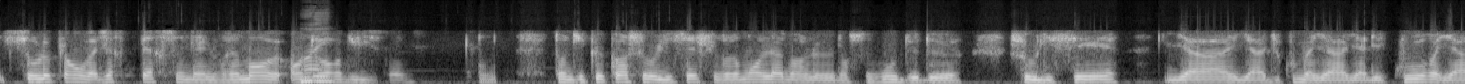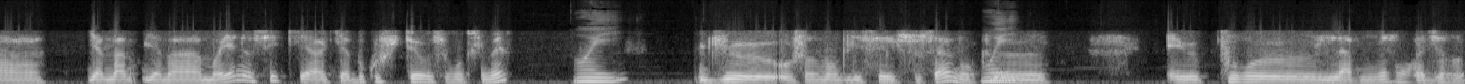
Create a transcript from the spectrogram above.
sur, le plan, on va dire, personnel, vraiment euh, en dehors du lycée. Tandis que quand je suis au lycée, je suis vraiment là dans, le, dans ce mood de, je suis au lycée, il y a, il y a du coup, bah, il y a, il y a les cours, il y a, il y, a ma, il y a ma moyenne aussi qui a, qui a beaucoup chuté au second trimestre. Oui. Dû au changement de lycée et tout ça. Donc, oui. Euh, et pour euh, l'avenir, on va dire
